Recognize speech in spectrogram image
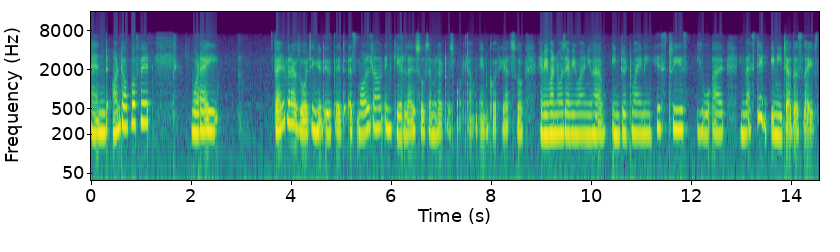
And on top of it, what I felt when I was watching it is that a small town in Kerala is so similar to a small town in Korea. So everyone knows everyone, you have intertwining histories, you are invested in each other's lives.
